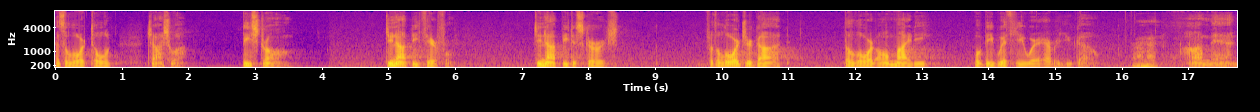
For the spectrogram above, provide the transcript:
as the Lord told Joshua Be strong. Do not be fearful. Do not be discouraged. For the Lord your God, the Lord Almighty, will be with you wherever you go. Amen. Amen.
